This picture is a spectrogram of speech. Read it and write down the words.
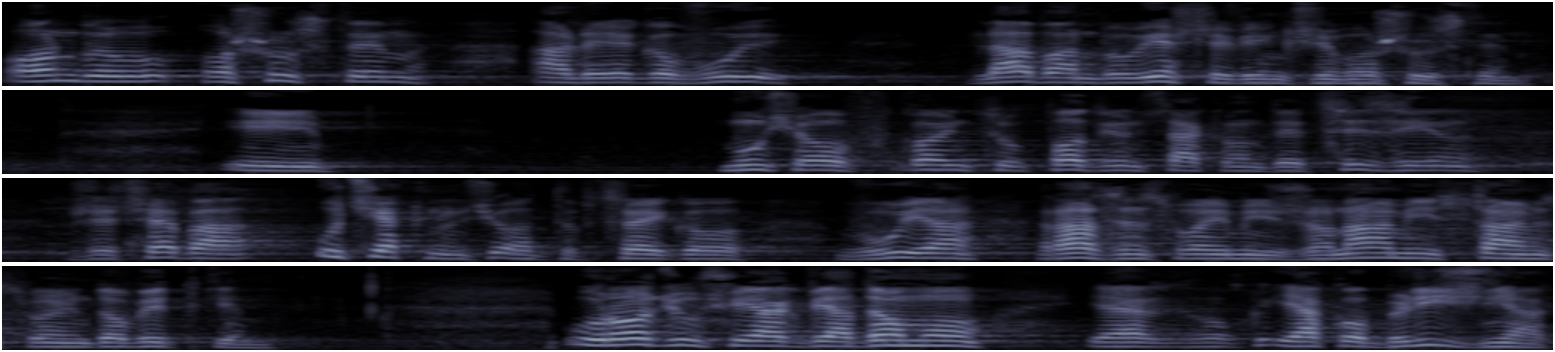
On był oszustem, ale jego wuj Laban był jeszcze większym oszustem. I musiał w końcu podjąć taką decyzję, że trzeba ucieknąć od swojego wuja razem z swoimi żonami, z całym swoim dobytkiem. Urodził się, jak wiadomo, jako, jako bliźniak,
